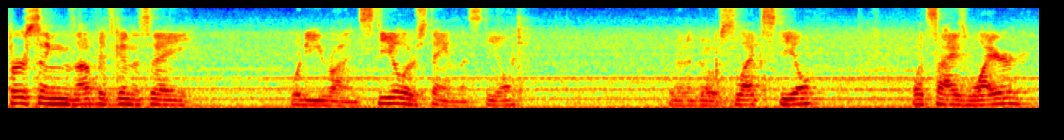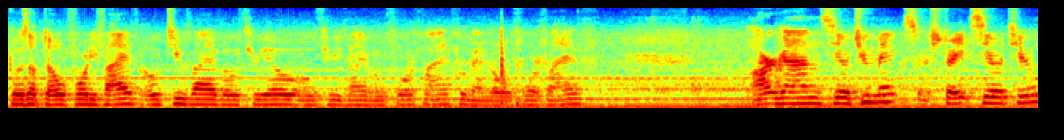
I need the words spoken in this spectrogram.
First things up, it's going to say, what are you running, steel or stainless steel? We're going to go select steel. What size wire? Goes up to 045, 025, 030, 035, 045. We're going to go 045. Argon CO2 mix or straight CO2.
